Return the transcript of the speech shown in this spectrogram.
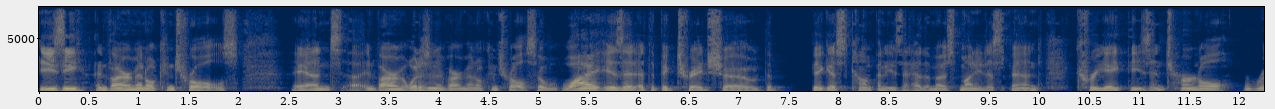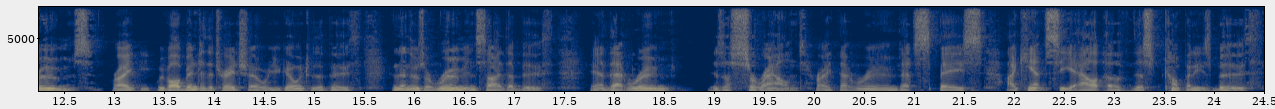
Easy environmental controls. And uh, environment, what is an environmental control? So, why is it at the big trade show the biggest companies that have the most money to spend create these internal rooms, right? We've all been to the trade show where you go into the booth and then there's a room inside the booth. And that room is a surround, right? That room, that space, I can't see out of this company's booth.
